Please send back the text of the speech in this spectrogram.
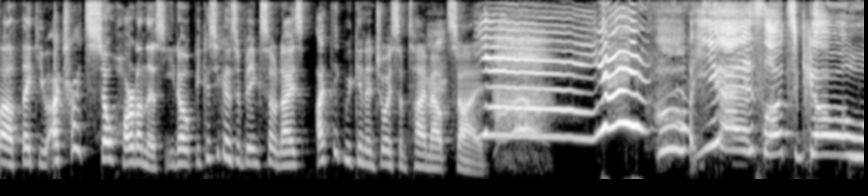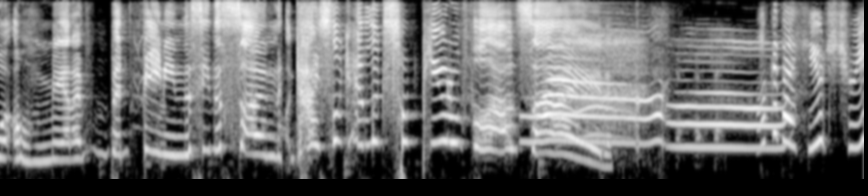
Well, thank you. I tried so hard on this. You know, because you guys are being so nice, I think we can enjoy some time outside. Yes, let's go. Oh man, I've been fiending to see the sun. Guys, look, it looks so beautiful outside. Look at that huge tree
